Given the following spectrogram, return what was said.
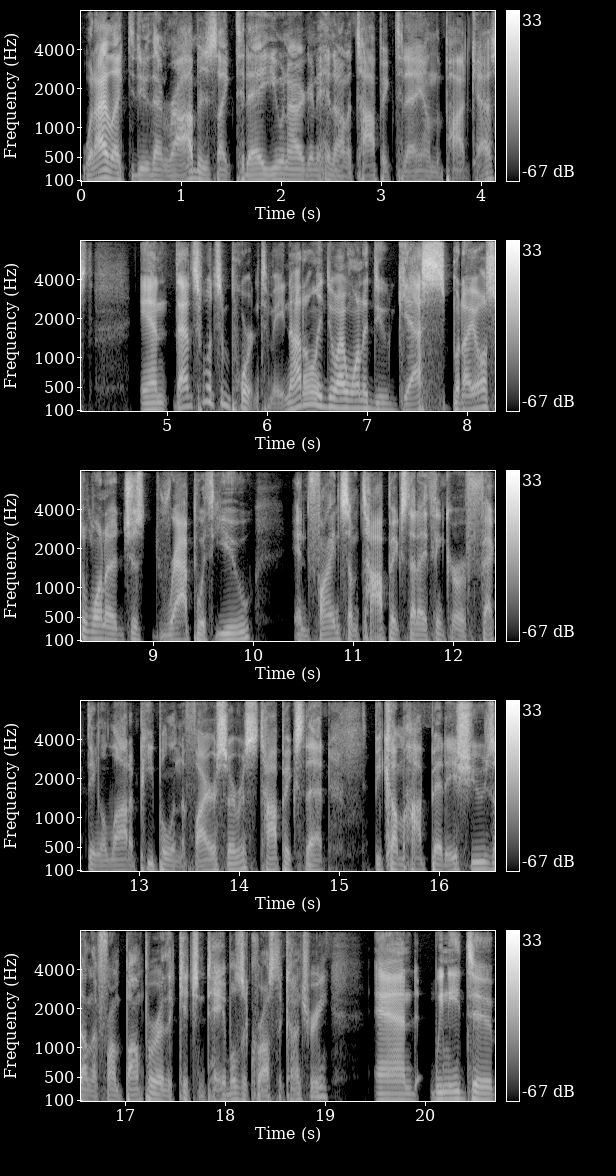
what I like to do then, Rob, is like today, you and I are going to hit on a topic today on the podcast. And that's what's important to me. Not only do I want to do guests, but I also want to just rap with you and find some topics that I think are affecting a lot of people in the fire service, topics that become hotbed issues on the front bumper or the kitchen tables across the country. And we need to,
